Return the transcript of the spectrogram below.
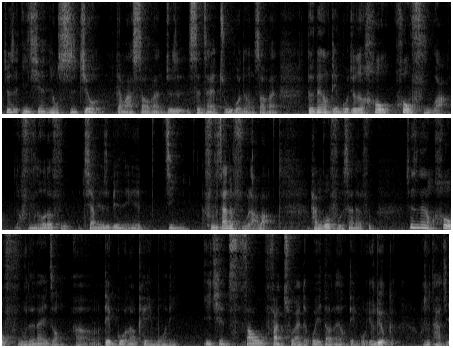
就是以前用石臼干嘛烧饭，就是生柴煮火那种烧饭的那种电锅，就是后后釜啊，斧头的斧，下面是变成一个金釜山的釜了，好不好？韩国釜山的釜，就是那种后釜的那一种呃电锅，然后可以模拟以前烧饭出来的味道那种电锅，有六个。我说大姐，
